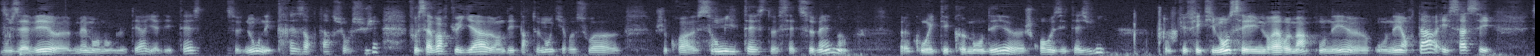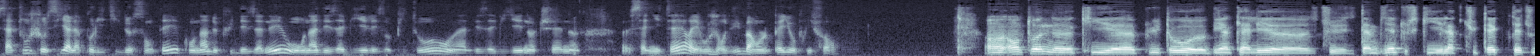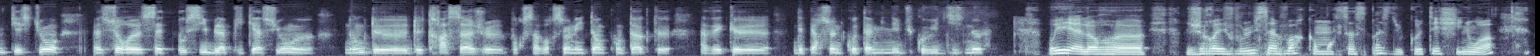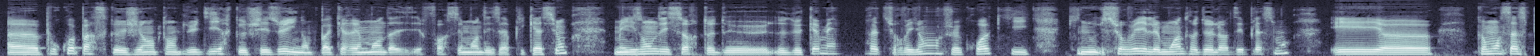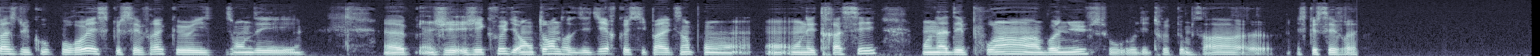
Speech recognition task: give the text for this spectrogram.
Vous avez, euh, même en Angleterre, il y a des tests. Nous, on est très en retard sur le sujet. Il faut savoir qu'il y a un département qui reçoit, euh, je crois, 100 000 tests cette semaine, euh, qui ont été commandés, je crois, aux États-Unis. Donc, effectivement, c'est une vraie remarque. On est, on est en retard. Et ça, c'est ça touche aussi à la politique de santé qu'on a depuis des années, où on a déshabillé les hôpitaux, on a déshabillé notre chaîne euh, sanitaire, et aujourd'hui, bah, on le paye au prix fort. Antoine, euh, qui est plutôt euh, bien calé, tu aimes bien tout ce qui est l'actu-tech. Peut-être une question sur cette possible application donc de, de, traçage pour savoir si on est en contact avec des personnes contaminées du Covid-19. Oui, alors euh, j'aurais voulu savoir comment ça se passe du côté chinois. Euh, pourquoi? Parce que j'ai entendu dire que chez eux, ils n'ont pas carrément forcément des applications, mais ils ont des sortes de, de, caméras de surveillance, je crois, qui, qui nous surveillent le moindre de leurs déplacements. Et euh, comment ça se passe du coup pour eux? Est-ce que c'est vrai qu'ils ont des... j'ai cru entendre dire que si par exemple on, on est tracé, on a des points, un bonus ou des trucs comme ça. Euh, est-ce que c'est vrai?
